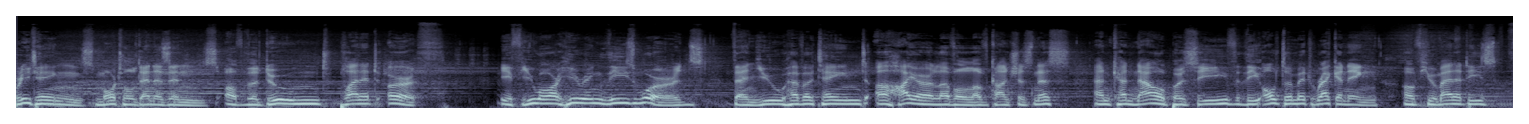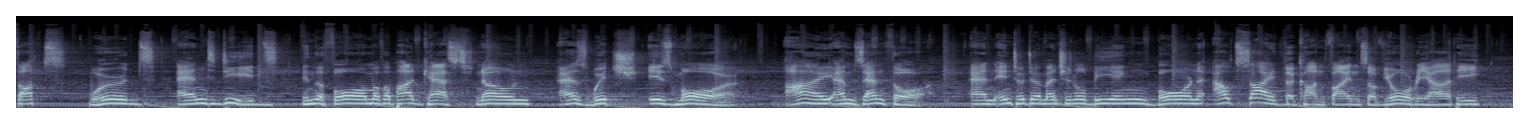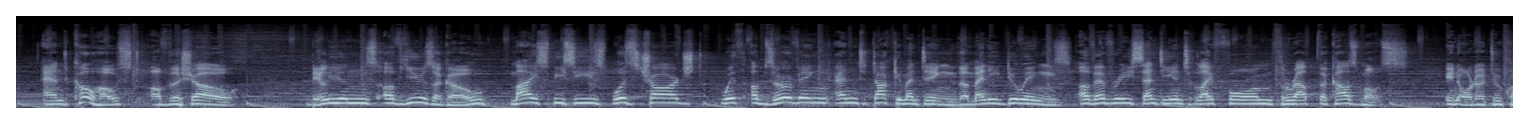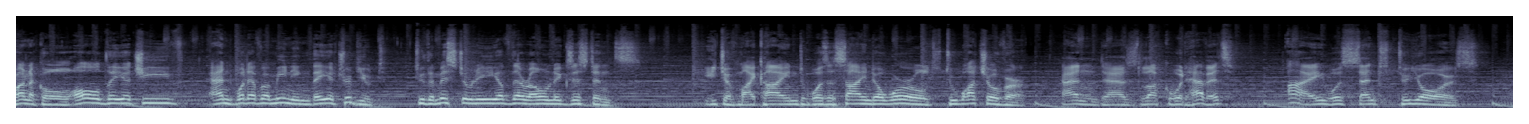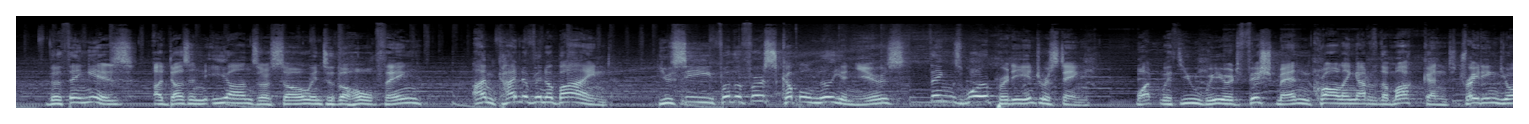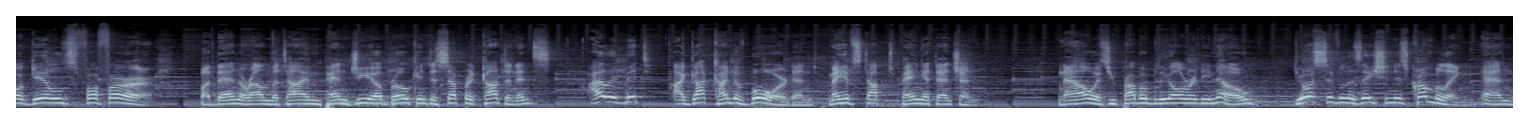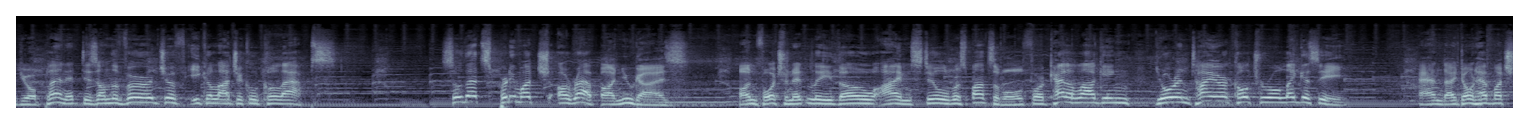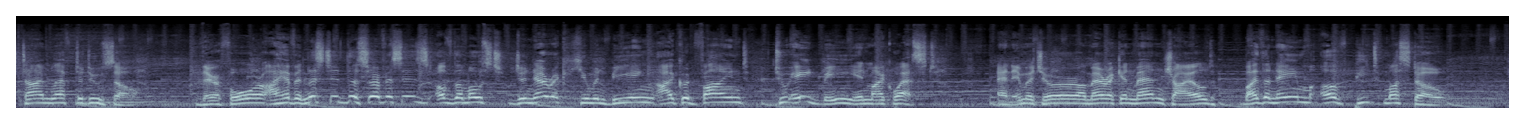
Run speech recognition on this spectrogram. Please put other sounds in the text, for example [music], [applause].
Greetings, mortal denizens of the doomed planet Earth. If you are hearing these words, then you have attained a higher level of consciousness and can now perceive the ultimate reckoning of humanity's thoughts, words, and deeds in the form of a podcast known as Which is More. I am Xanthor, an interdimensional being born outside the confines of your reality and co host of the show. Billions of years ago, my species was charged with observing and documenting the many doings of every sentient life form throughout the cosmos, in order to chronicle all they achieve and whatever meaning they attribute to the mystery of their own existence. Each of my kind was assigned a world to watch over, and as luck would have it, I was sent to yours. The thing is, a dozen eons or so into the whole thing, I'm kind of in a bind. You see, for the first couple million years, things were pretty interesting. What with you weird fishmen crawling out of the muck and trading your gills for fur. But then, around the time Pangea broke into separate continents, I'll admit I got kind of bored and may have stopped paying attention. Now, as you probably already know, your civilization is crumbling and your planet is on the verge of ecological collapse. So that's pretty much a wrap on you guys. Unfortunately, though, I'm still responsible for cataloging your entire cultural legacy, and I don't have much time left to do so. Therefore, I have enlisted the services of the most generic human being I could find to aid me in my quest. An immature American man child by the name of Pete Musto.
